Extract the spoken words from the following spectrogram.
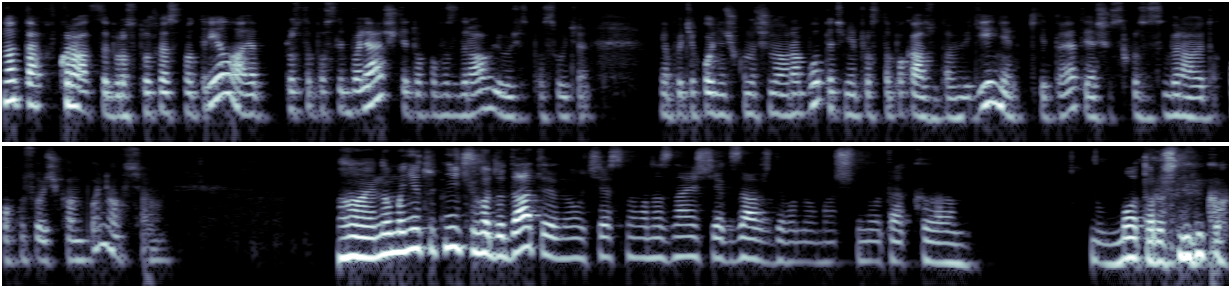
Ну, так вкратце просто уже смотрела. Я просто после болячки только выздоравливаю сейчас, по сути. Я потихонечку начинаю работать, мне просто показывают там видения какие-то. Это я сейчас просто собираю так по кусочкам, понял все? Ой, ну мені тут нічого додати. Ну, чесно, воно знаєш, як завжди, воно маш, воно так е, ну, моторошненько,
